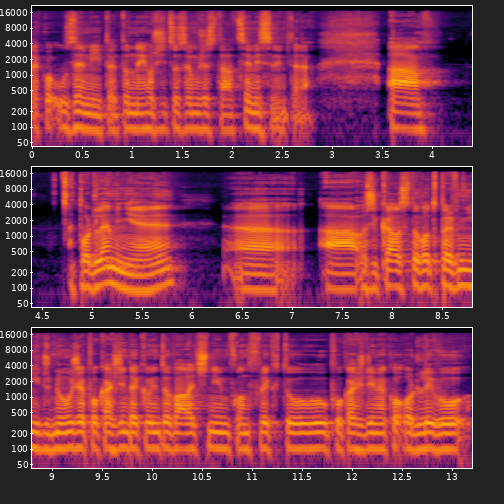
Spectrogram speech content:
jako území. To je to nejhorší, co se může stát, si myslím teda. A podle mě, eh, a říkal jsi to od prvních dnů, že po každém takovýmto válečným konfliktu, po každém jako odlivu,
